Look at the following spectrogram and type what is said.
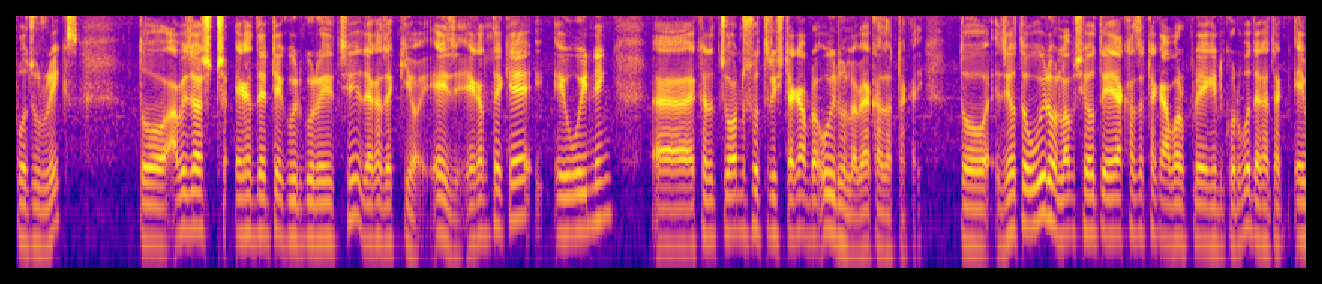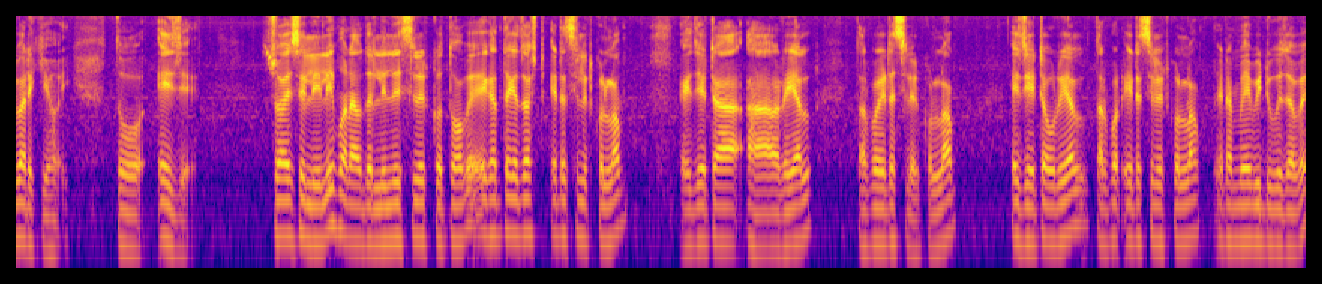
প্রচুর রিক্স তো আমি জাস্ট এখান থেকে টেক উইন করে নিচ্ছি, দেখা যাক কী হয়। এই যে, এখান থেকে এই উইনিং এখানে চুয়ান্নশো ত্রিশ টাকা আমরা উইন হলাম এক হাজার টাকায়। তো যেহেতু উইন হলাম, সেহেতু এই এক হাজার টাকা আবার প্লে ইন করব, দেখা যাক এবারে কী হয়। তো এই যে চয়েসে লিলি মানে আমাদের লিলি সিলেক্ট করতে হবে। এখান থেকে জাস্ট এটা সিলেক্ট করলাম। এই যে এটা রিয়াল তারপর এটা সিলেক্ট করলাম। এই যে এটা ওরিয়াল তারপর এটা সিলেক্ট করলাম, এটা মেবি ডুবে যাবে।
